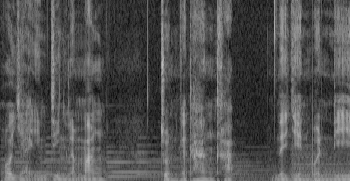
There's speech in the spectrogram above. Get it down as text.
พ่อใหญ่จริงๆละมั้ง จนกระทั่งครับ ในเย็นวันนี้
